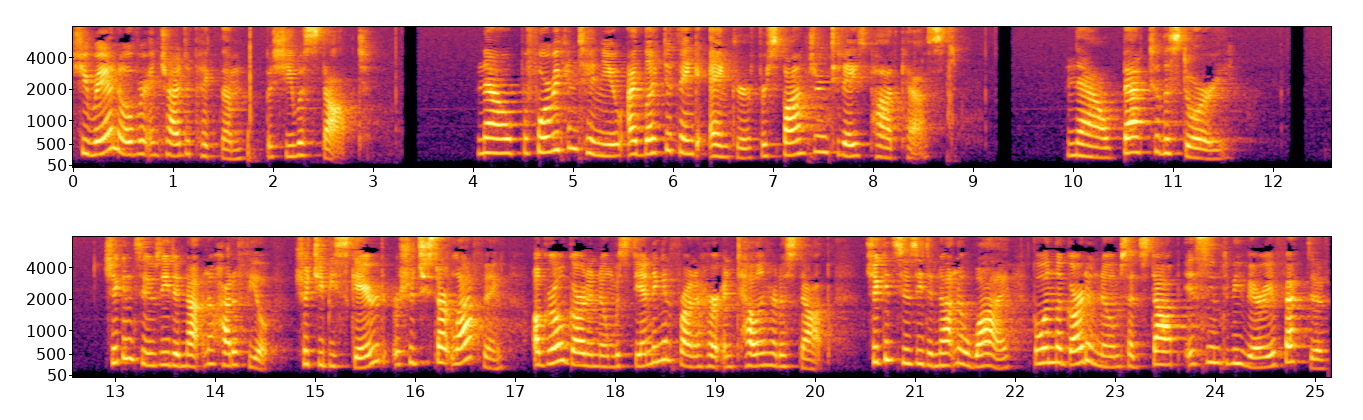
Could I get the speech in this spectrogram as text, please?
She ran over and tried to pick them, but she was stopped. Now, before we continue, I'd like to thank Anchor for sponsoring today's podcast. Now, back to the story. Chicken Suzi did not know how to feel. Should she be scared or should she start laughing? A girl garden gnome was standing in front of her and telling her to stop. Chicken Suzi did not know why, but when the garden gnome said stop, it seemed to be very effective.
